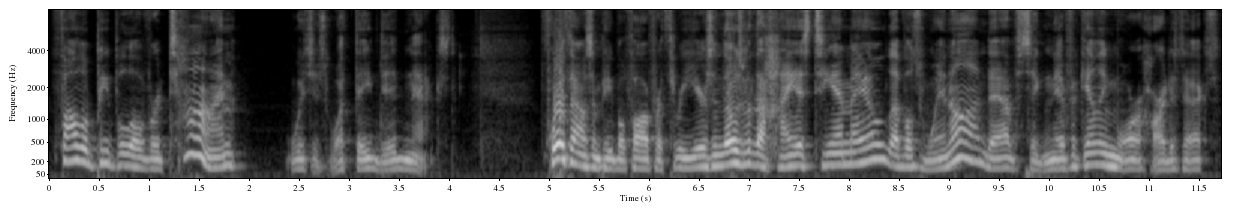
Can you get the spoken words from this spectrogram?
follow people over time, which is what they did next. 4,000 people followed for three years, and those with the highest TMAO levels went on to have significantly more heart attacks,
